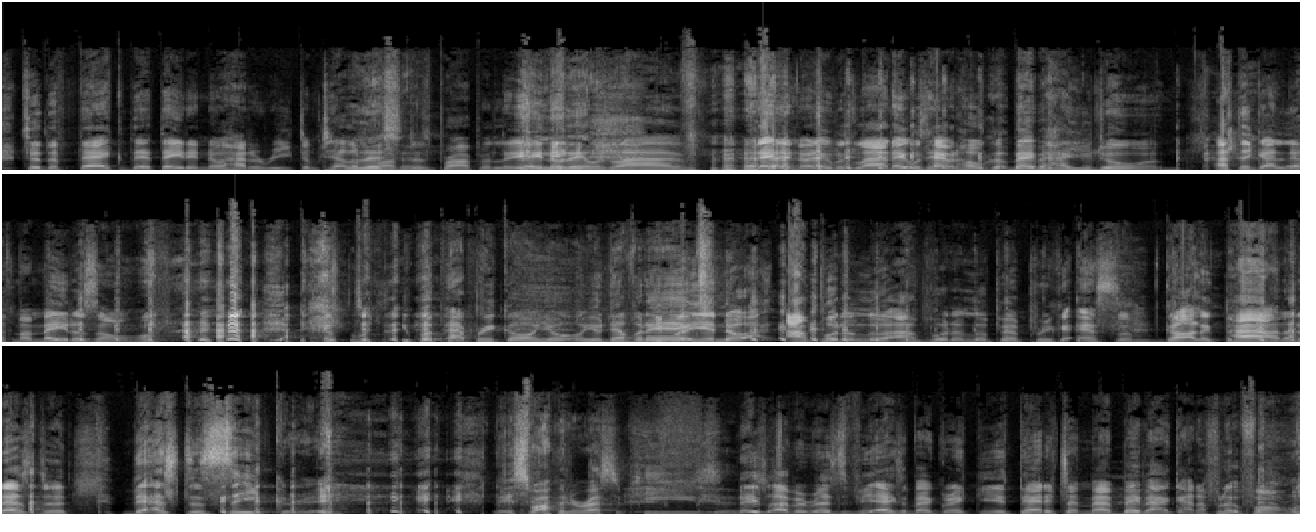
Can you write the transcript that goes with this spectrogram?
to the fact that they didn't know how to read them teleprompters Listen, properly. They knew they was live. they didn't know they was live. They was having whole baby. How you doing? I think I left my maters on. you put paprika on your on your deviled You, eggs. put, you know, I, I put a little, I put a little paprika and some garlic powder. That's the, that's the secret. they swapping the recipes. and- they swapping recipe, asking about grandkids. Patti told me, baby, I got a flip phone.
